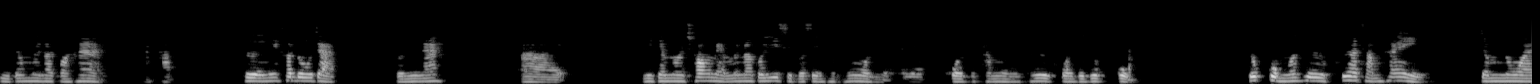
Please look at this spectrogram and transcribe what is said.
e ต้องไม่น้อยกว่า 5 คืออันนี้เขาดูจากตัวนี้นะมีจำนวนช่องเนี่ยไม่น้อยกว่า 20%ของทั้งหมดเนี่ยเนี่ยควรจะทำยังไงคือควรจะยุบกลุ่ม ยุบกลุ่มก็คือเพื่อทำให้จำนวน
